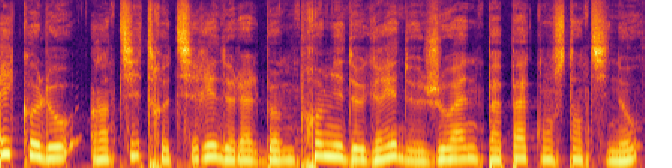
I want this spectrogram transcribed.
Bricolo, un titre tiré de l'album Premier degré de Johan Papa Constantino.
